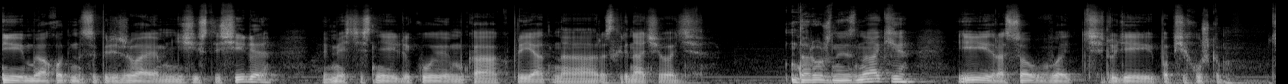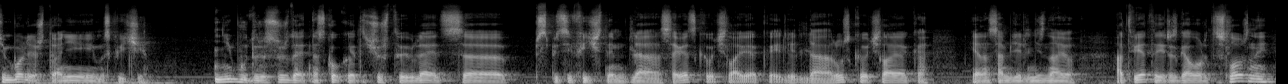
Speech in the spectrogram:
И мы охотно сопереживаем нечистой силе, вместе с ней ликуем, как приятно расхреначивать дорожные знаки и рассовывать людей по психушкам. Тем более, что они москвичи. Не буду рассуждать, насколько это чувство является специфичным для советского человека или для русского человека. Я на самом деле не знаю ответа, и разговор это сложный.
